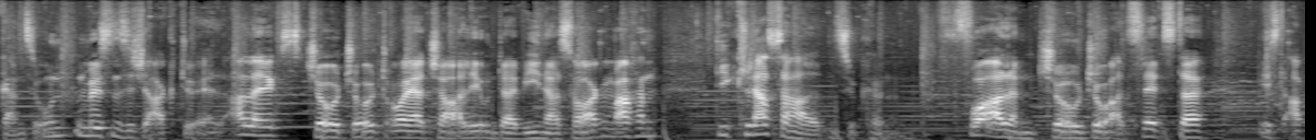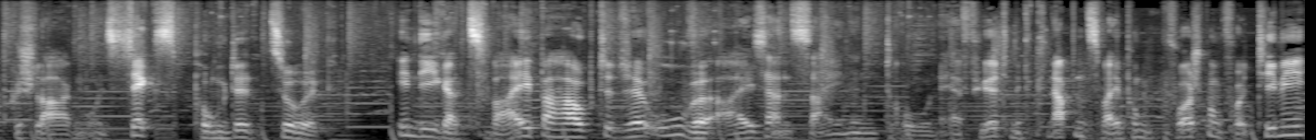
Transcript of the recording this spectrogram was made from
Ganz unten müssen sich aktuell Alex, Jojo, Treuer Charlie und Davina Sorgen machen, die Klasse halten zu können. Vor allem Jojo als letzter ist abgeschlagen und sechs Punkte zurück. In Liga 2 behauptete Uwe Eisern seinen Thron. Er führt mit knappen zwei Punkten Vorsprung vor Timmy,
